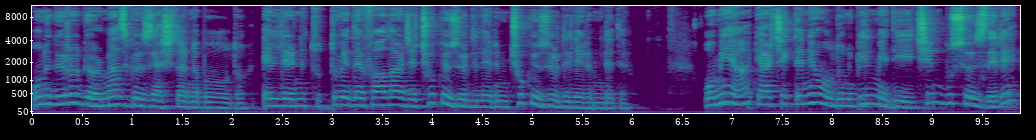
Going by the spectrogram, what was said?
Onu görür görmez gözyaşlarına boğuldu. Ellerini tuttu ve defalarca çok özür dilerim, çok özür dilerim dedi. Omiya gerçekte ne olduğunu bilmediği için bu sözleri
